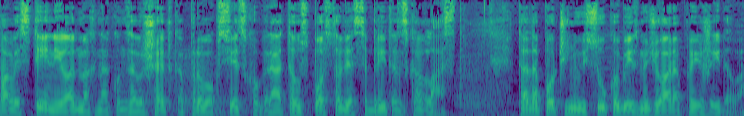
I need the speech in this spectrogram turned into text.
Palestini odmah nakon završetka Prvog svjetskog rata uspostavlja se britanska vlast. Tada počinju i sukobi između Arapa i Židova,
